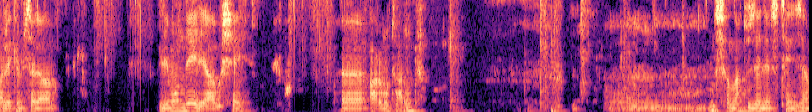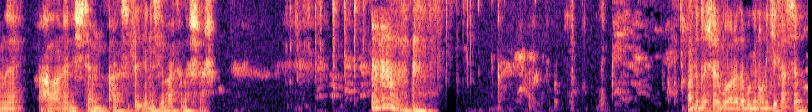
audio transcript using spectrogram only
Aleykümselam. Limon değil ya bu şey. Ee, armut armut. Hmm, İnşallah düzelir teyzemle Harun eniştemin arası dediğiniz gibi arkadaşlar. Arkadaşlar bu arada bugün 12 Kasım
